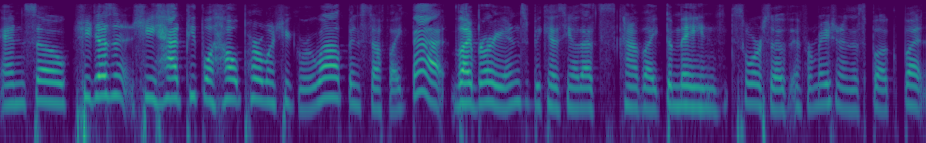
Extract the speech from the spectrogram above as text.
And so she doesn't, she had people help her when she grew up and stuff like that. Librarians, because, you know, that's kind of like the main source of information in this book. But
